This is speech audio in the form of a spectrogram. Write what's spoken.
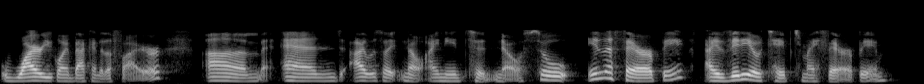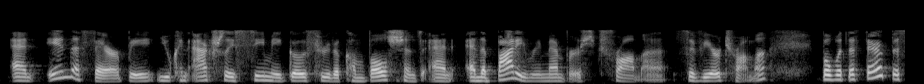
Why are you going back into the fire? Um, and I was like, no, I need to know. So in the therapy, I videotaped my therapy. And in the therapy, you can actually see me go through the convulsions and, and the body remembers trauma, severe trauma. But what the therapist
